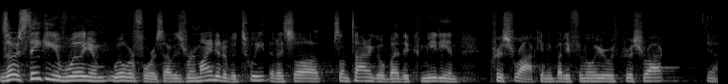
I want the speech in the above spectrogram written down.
As I was thinking of William Wilberforce, I was reminded of a tweet that I saw some time ago by the comedian Chris Rock. Anybody familiar with Chris Rock? Yeah.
